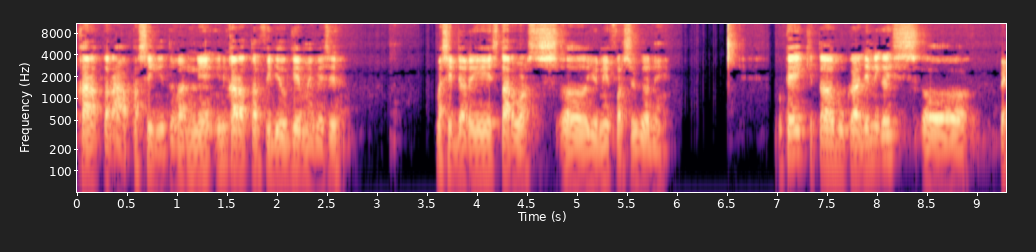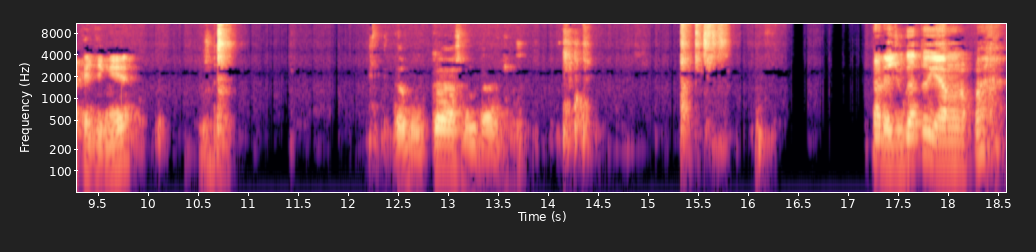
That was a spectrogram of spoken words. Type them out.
karakter apa sih gitu kan. Ini, ini karakter video game ya guys ya masih dari Star Wars eh, universe juga nih Oke, kita buka aja nih guys eh, packagingnya ya. Kita buka sebentar. Ada juga tuh yang apa?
